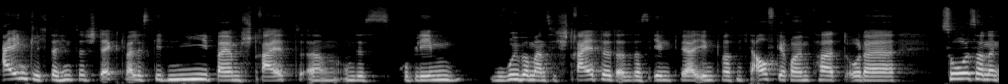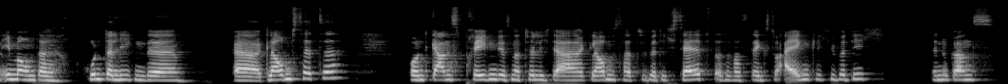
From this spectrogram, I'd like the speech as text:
eigentlich dahinter steckt, weil es geht nie beim Streit ähm, um das Problem, worüber man sich streitet, also dass irgendwer irgendwas nicht aufgeräumt hat oder so, sondern immer um darunterliegende äh, Glaubenssätze. Und ganz prägend ist natürlich der Glaubenssatz über dich selbst. Also was denkst du eigentlich über dich, wenn du ganz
